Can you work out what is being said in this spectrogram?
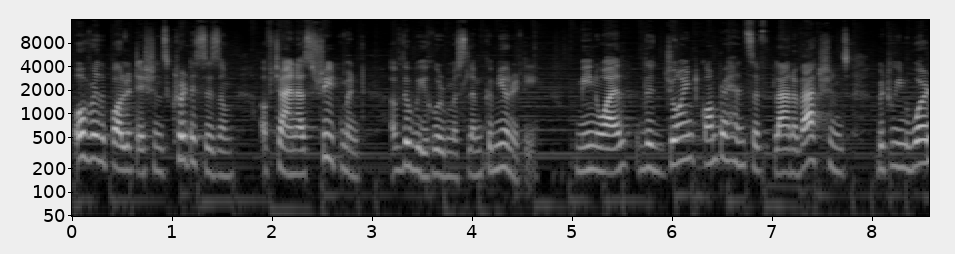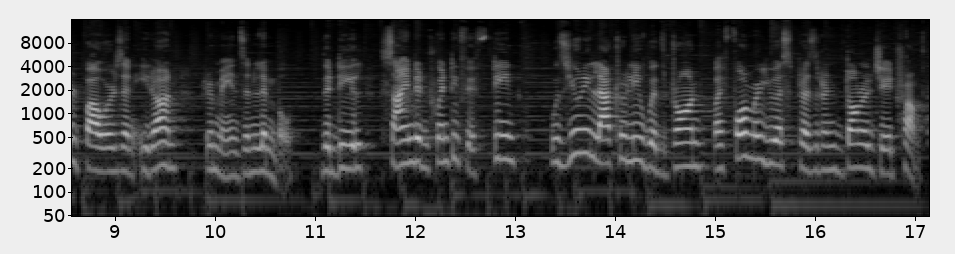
over the politician's criticism of China's treatment of the Uyghur Muslim community. Meanwhile, the joint comprehensive plan of actions between world powers and Iran remains in limbo. The deal, signed in 2015, was unilaterally withdrawn by former US President Donald J. Trump.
